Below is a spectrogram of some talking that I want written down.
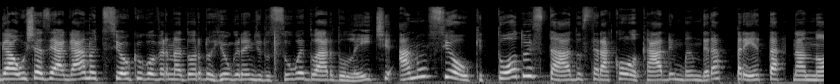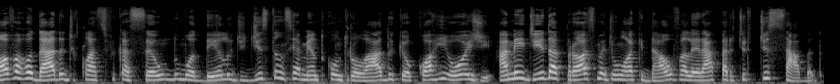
Gaúcha ZH noticiou que o governador do Rio Grande do Sul, Eduardo Leite, anunciou que todo o estado será colocado em bandeira preta na nova rodada de classificação do modelo de distanciamento controlado que ocorre hoje. A medida próxima de um lockdown valerá a partir de sábado.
